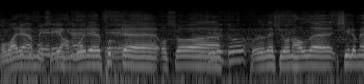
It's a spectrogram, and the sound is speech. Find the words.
Håvard Moseby han går fort, også ved 7,5 km.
